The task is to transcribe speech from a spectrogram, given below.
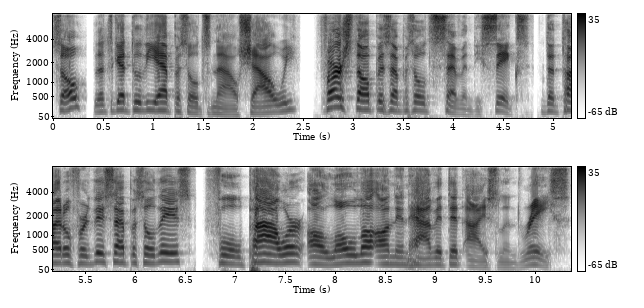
So, let's get to the episodes now, shall we? First up is episode 76. The title for this episode is Full Power Alola Uninhabited Island Race.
